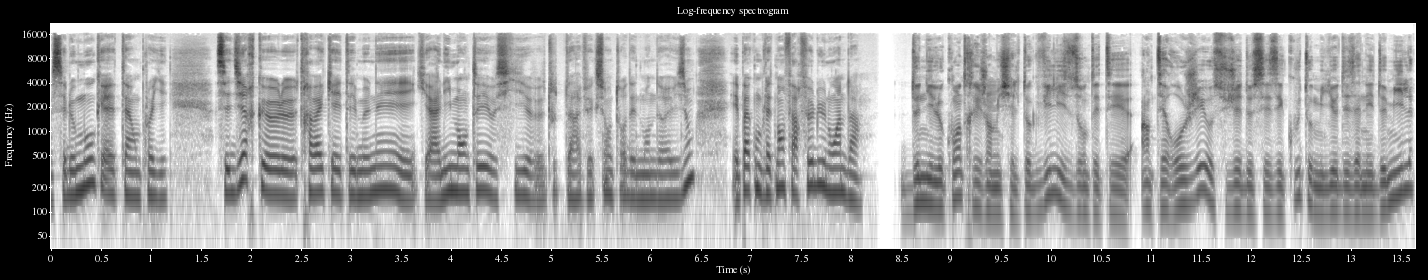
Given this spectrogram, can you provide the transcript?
C'est le mot qui a été employé. C'est dire que le travail qui a été mené et qui a alimenté aussi toute la réflexion autour des demandes de révision n'est pas complètement farfelu, loin de là. Denis Lecointre et Jean-Michel Tocqueville, ils ont été interrogés au sujet de ces écoutes au milieu des années 2000.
